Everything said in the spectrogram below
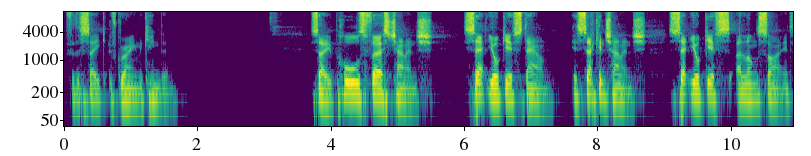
for the sake of growing the kingdom. So, Paul's first challenge set your gifts down. His second challenge set your gifts alongside.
